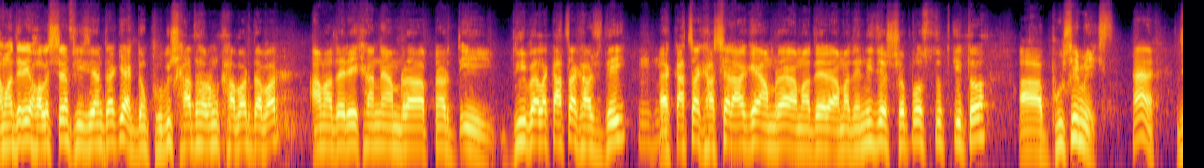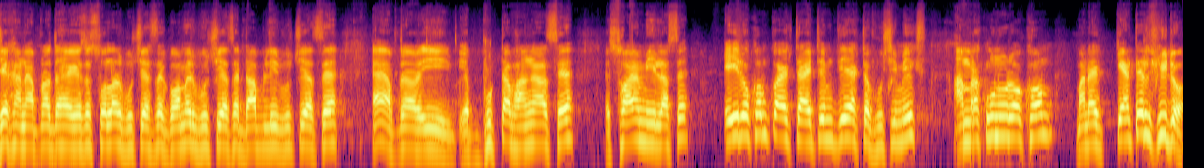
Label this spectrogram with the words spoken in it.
আমাদের এই হলস্টাইন ফ্রিজিয়ানটাকে একদম খুবই সাধারণ খাবার দাবার। আমাদের এখানে আমরা আপনার এই দুই বেলা কাঁচা ঘাস দিই। কাঁচা ঘাসের আগে আমরা আমাদের আমাদের নিজস্ব প্রস্তুতকৃত ভুসি মিক্স হ্যাঁ? যেখানে আপনার দেখা গেছে সোলার ভুসি আছে গমের ভুসি আছে ডাবলির ভুসি আছে হ্যাঁ? আপনার এই ভুট্টা ভাঙা আছে সয়া মিল আছে। এই রকম কয়েকটা আইটেম দিয়ে একটা ভুসি মিক্স আমরা কোনো রকম মানে ক্যাটেল ফিডও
